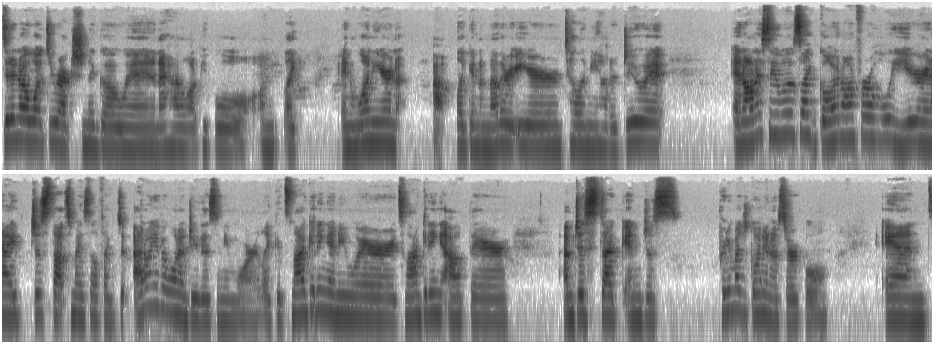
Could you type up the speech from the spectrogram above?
didn't know what direction to go in and i had a lot of people on like in one ear and out, like in another ear telling me how to do it. And honestly it was like going on for a whole year and i just thought to myself like i don't even want to do this anymore. Like it's not getting anywhere. It's not getting out there. I'm just stuck and just pretty much going in a circle. And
